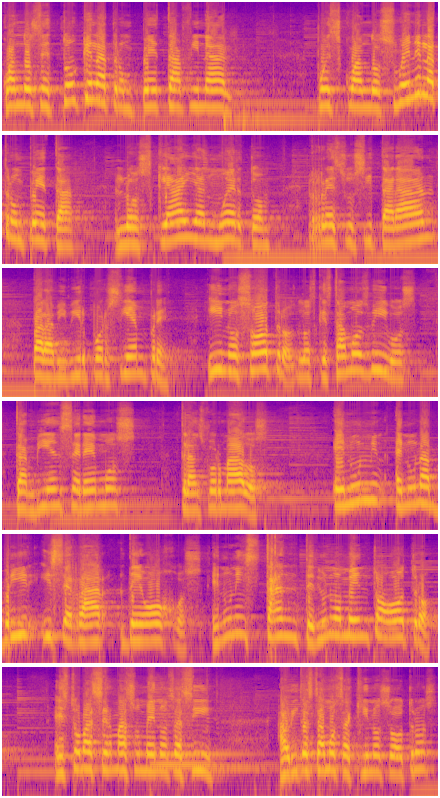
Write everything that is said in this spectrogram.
cuando se toque la trompeta final. Pues cuando suene la trompeta, los que hayan muerto resucitarán para vivir por siempre. Y nosotros, los que estamos vivos, también seremos transformados en un, en un abrir y cerrar de ojos, en un instante, de un momento a otro. Esto va a ser más o menos así. Ahorita estamos aquí nosotros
